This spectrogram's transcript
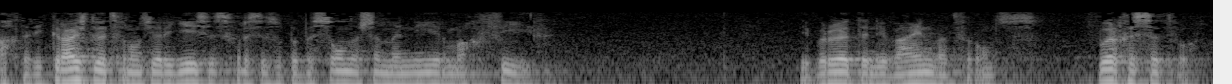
agter die kruisdood van ons Here Jesus Christus op 'n besonderse manier mag vier. Die brood en die wyn wat vir ons voorgesit word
